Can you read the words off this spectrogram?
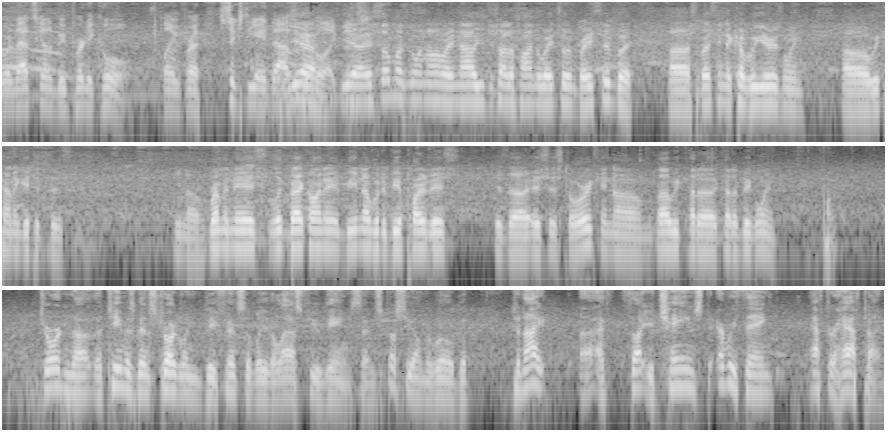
where that's going to be pretty cool. Playing for 68,000 yeah, people like this. Yeah, there's so much going on right now. You just try to find a way to embrace it, but uh, especially in a couple years when uh, we kind of get to just, you know, reminisce, look back on it, being able to be a part of this is uh, is historic, and um, I'm glad we got a got a big win. Jordan, uh, the team has been struggling defensively the last few games, and especially on the road. But tonight, uh, I thought you changed everything after halftime.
